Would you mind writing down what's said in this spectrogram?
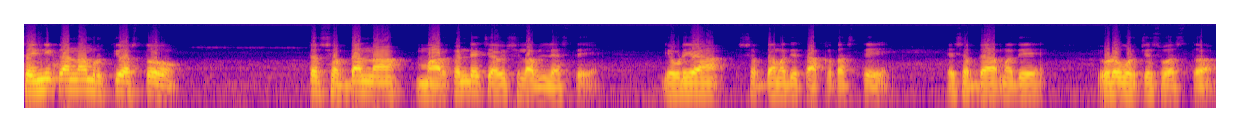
सैनिकांना मृत्यू असतो तर शब्दांना मार्कंड्याचे आयुष्य लाभलेले असते. एवढ्या शब्दामध्ये ताकद असते. या शब्दामध्ये एवढं वर्चस्व असतं.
